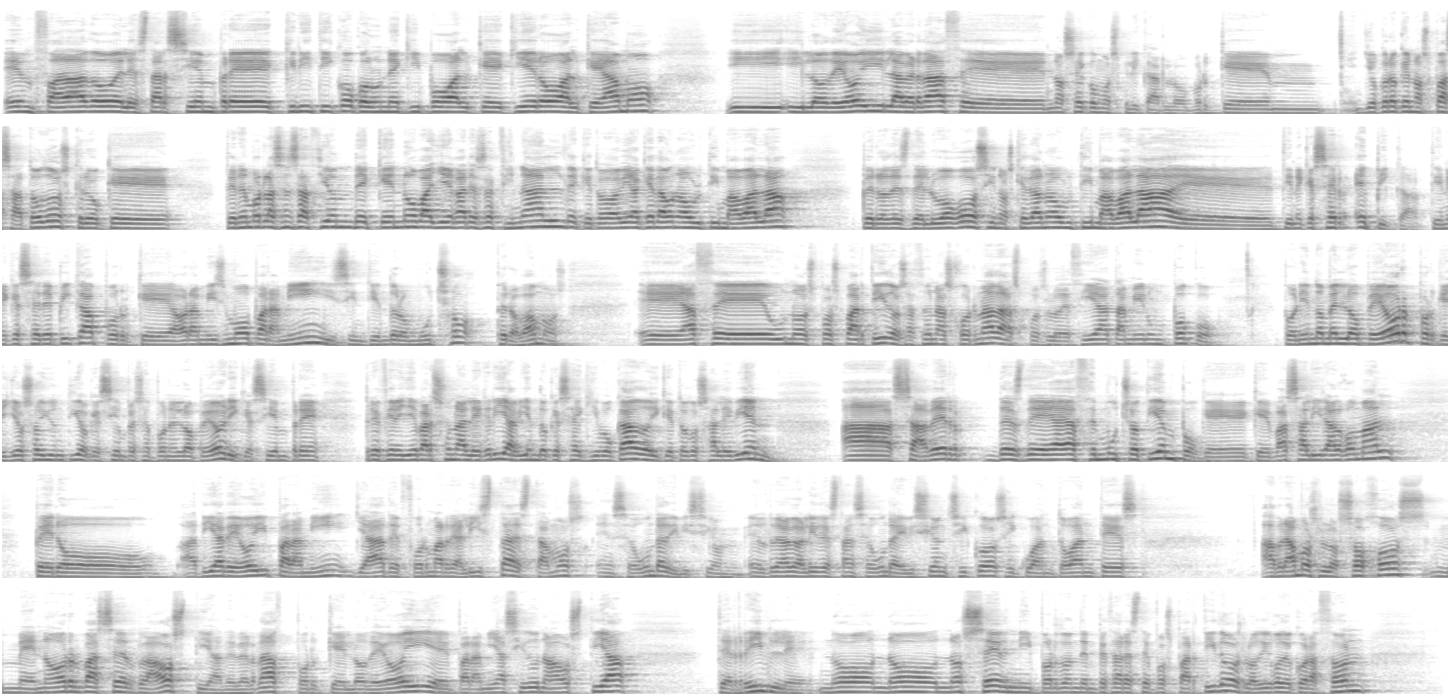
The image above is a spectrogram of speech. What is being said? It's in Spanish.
enfadado, el estar siempre crítico con un equipo al que quiero, al que amo. Y, lo de hoy, la verdad, eh, no sé cómo explicarlo, porque mm, yo creo que nos pasa a todos, creo que tenemos la sensación de que no va a llegar ese final, de que todavía queda una última bala, pero desde luego si nos queda una última bala, eh, tiene que ser épica, tiene que ser épica porque ahora mismo para mí, y sintiéndolo mucho, pero vamos, eh, hace unos postpartidos, hace unas jornadas, pues lo decía también un poco poniéndome en lo peor, porque yo soy un tío que siempre se pone en lo peor y que siempre prefiere llevarse una alegría viendo que se ha equivocado y que todo sale bien, a saber desde hace mucho tiempo que, va a salir algo mal, pero a día de hoy, para mí, ya de forma realista, estamos en segunda división. El Real Valladolid está en segunda división, chicos, y cuanto antes abramos los ojos, menor va a ser la hostia, de verdad, porque lo de hoy eh, para mí ha sido una hostia terrible. No, no, no sé ni por dónde empezar este postpartido, os lo digo de corazón.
